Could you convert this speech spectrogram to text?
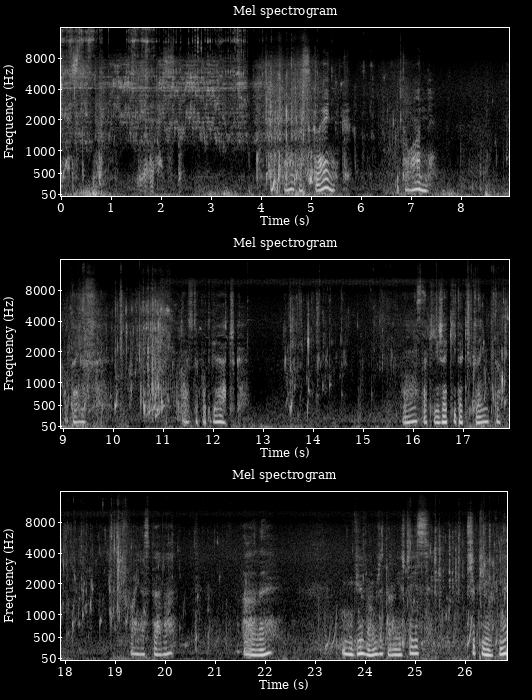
Jest. Jest. Sklenik. I to ładny. Tutaj już chodź do podbieraczka. O, z takiej rzeki taki klenik to fajna sprawa. Ale mówię wam, że tam jeszcze jest przepiękny.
